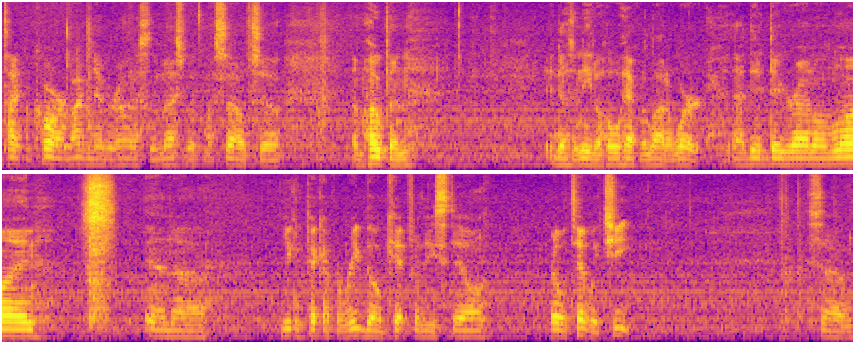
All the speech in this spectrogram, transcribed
type of carb I've never honestly messed with myself so I'm hoping it doesn't need a whole heck of a lot of work. I did dig around online and uh, you can pick up a rebuild kit for these still relatively cheap so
